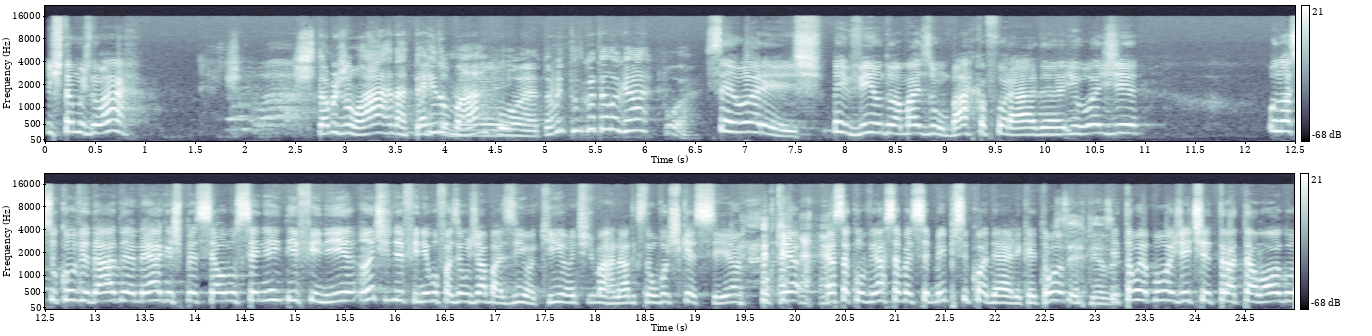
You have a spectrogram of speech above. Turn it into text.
Estamos no ar? Estamos no ar, na terra e no mar, bem. porra. Estamos em tudo quanto é lugar, porra. Senhores, bem-vindo a mais um Barca Furada. E hoje o nosso convidado é mega especial, não sei nem definir. Antes de definir, vou fazer um jabazinho aqui, antes de mais nada, que senão eu vou esquecer. Porque essa conversa vai ser bem psicodélica. Então, Com certeza. Então é bom a gente tratar logo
